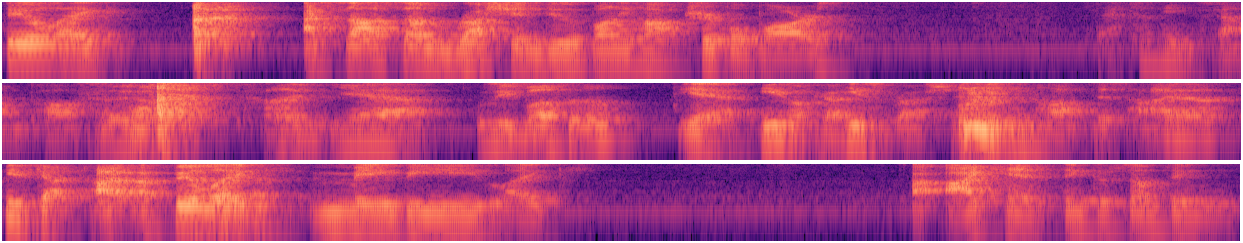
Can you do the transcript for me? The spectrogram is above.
feel like I saw some Russian do bunny hop triple bars. that doesn't even sound possible. much time. yeah, Was he busting them? Yeah, he's Okay. he's Russian. He can hop this high. Yeah. He's got time. I, I feel like maybe like I, I can't think of something.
